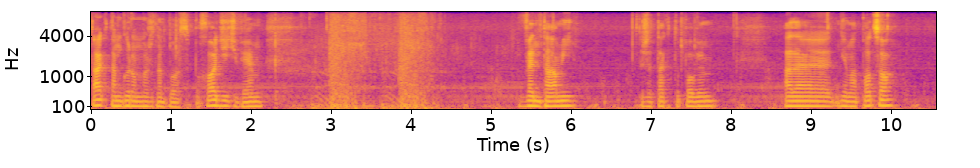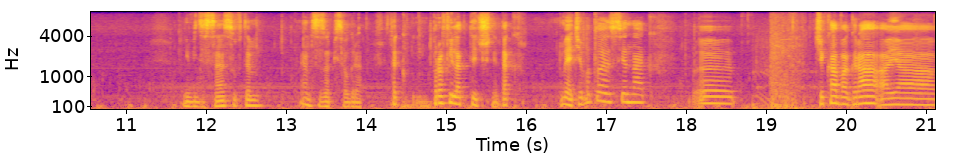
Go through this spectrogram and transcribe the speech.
Tak, tam górą można było sobie pochodzić, wiem. Wentami, że tak to powiem. Ale nie ma po co. Nie widzę sensu w tym. Ja bym sobie zapisał grę. Tak profilaktycznie, tak wiecie, bo to jest jednak yy, ciekawa gra, a ja...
